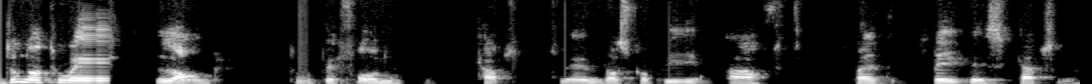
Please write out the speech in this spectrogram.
do not wait long to perform capsule endoscopy after patency capsule.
